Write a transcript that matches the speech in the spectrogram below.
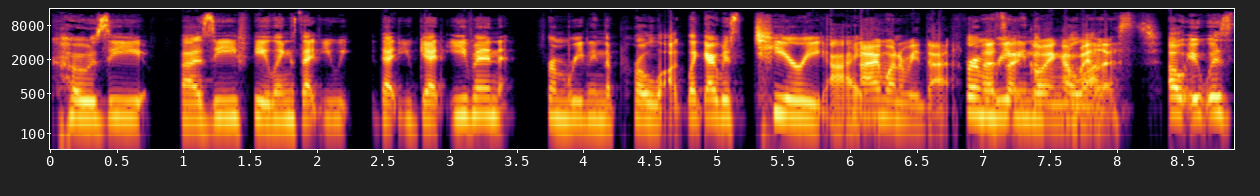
cozy, fuzzy feelings that you that you get even from reading the prologue. Like I was teary eyed. I want to read that. From That's reading like the going on my list. Oh, it was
